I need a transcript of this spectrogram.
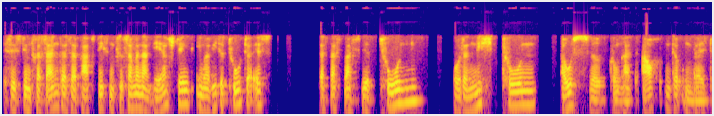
Es ist interessant, dass der Papst diesen Zusammenhang herstellt. Immer wieder tut er es, dass das, was wir tun oder nicht tun, Auswirkung hat, auch in der Umwelt.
